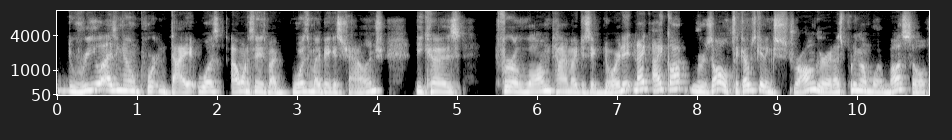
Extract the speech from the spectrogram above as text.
realizing how important diet was, I want to say is my was my biggest challenge because for a long time I just ignored it. And I, I got results. Like I was getting stronger and I was putting on more muscle,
